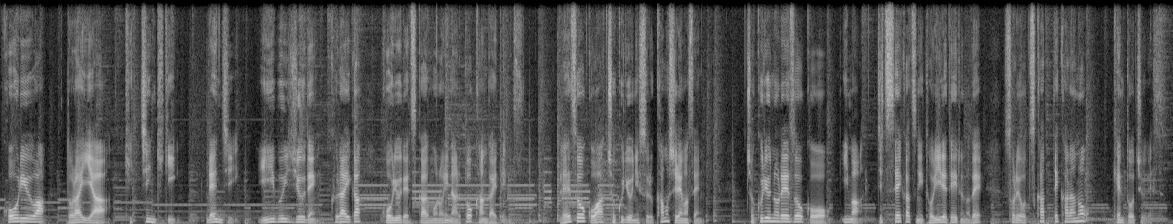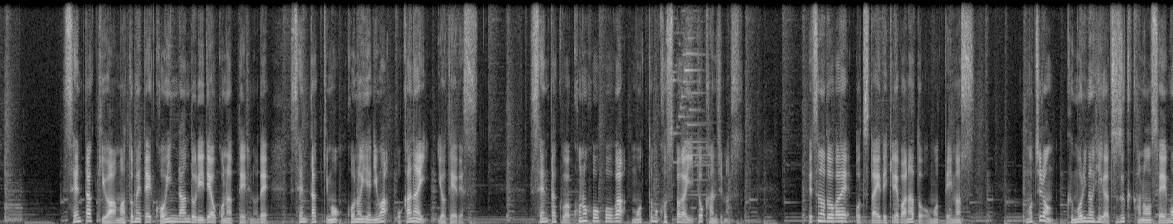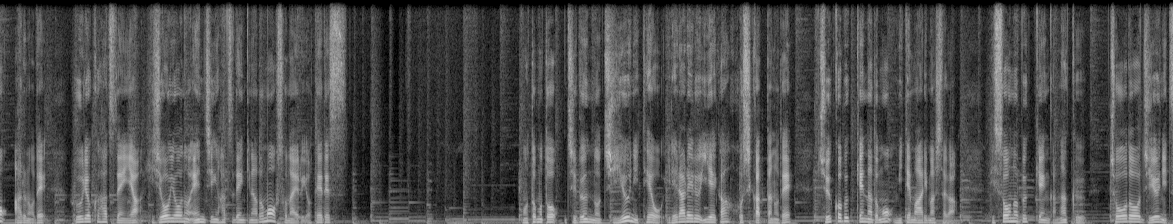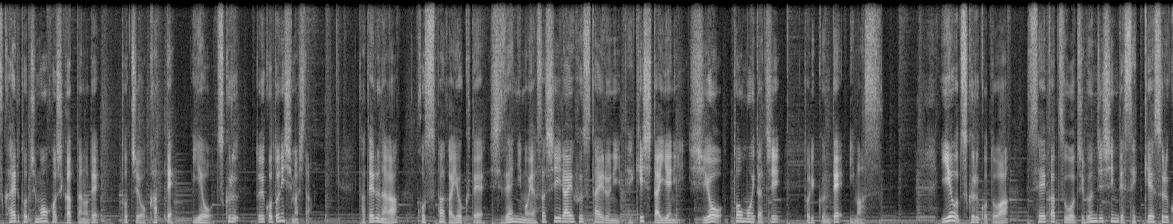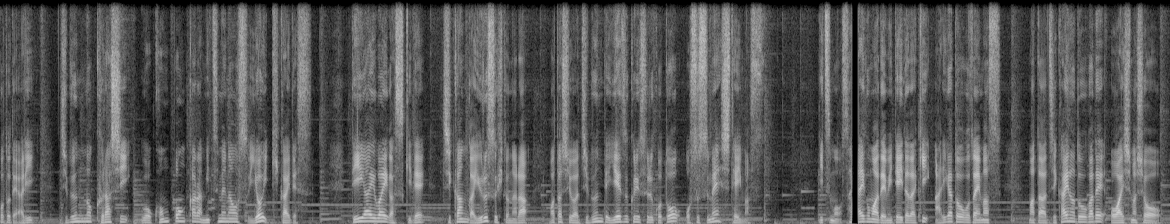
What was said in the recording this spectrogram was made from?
交流はドライヤー、キッチン機器、レンジ、EV 充電くらいが交流で使うものになると考えています。冷蔵庫は直流にするかもしれません。直流の冷蔵庫を今実生活に取り入れているのでそれを使ってからの検討中です。洗濯機はまとめてコインランドリーで行っているので洗濯機もこの家には置かない予定です。洗濯はこの方法が最もコスパがいいと感じます。別の動画でお伝えできればなと思っています。もちろん曇りの日が続く可能性もあるので風力発電や非常用のエンジン発電機なども備える予定です。もともと自分の自由に手を入れられる家が欲しかったので中古物件なども見て回りましたが理想の物件がなくちょうど自由に使える土地も欲しかったので土地を買って家を作るということにしました。建てるならコスパが良くて自然にも優しいライフスタイルに適した家にしようと思い立ち取り組んでいます。家を作ることは生活を自分自身で設計することであり自分の暮らしを根本から見つめ直す良い機会です。DIY が好きで時間が許す人なら私は自分で家づくりすることをお勧めしています。いつも最後まで見ていただきありがとうございます。また次回の動画でお会いしましょう。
